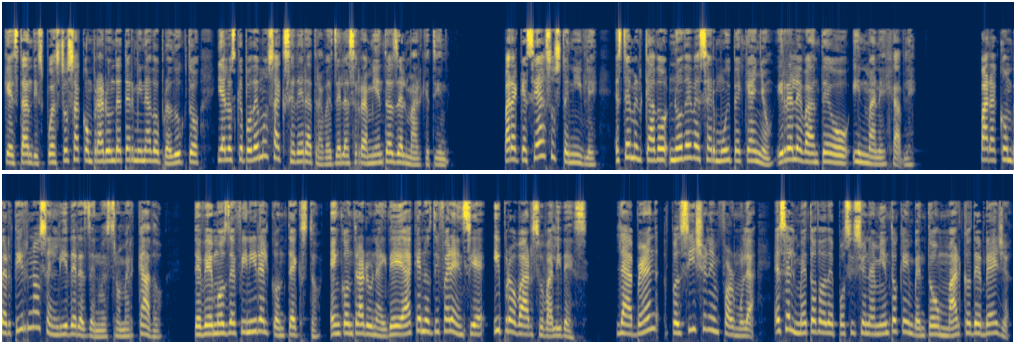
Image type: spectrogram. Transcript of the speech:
que están dispuestos a comprar un determinado producto y a los que podemos acceder a través de las herramientas del marketing. Para que sea sostenible, este mercado no debe ser muy pequeño, irrelevante o inmanejable. Para convertirnos en líderes de nuestro mercado, Debemos definir el contexto, encontrar una idea que nos diferencie y probar su validez. La Brand Positioning Formula es el método de posicionamiento que inventó Marco de Bella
